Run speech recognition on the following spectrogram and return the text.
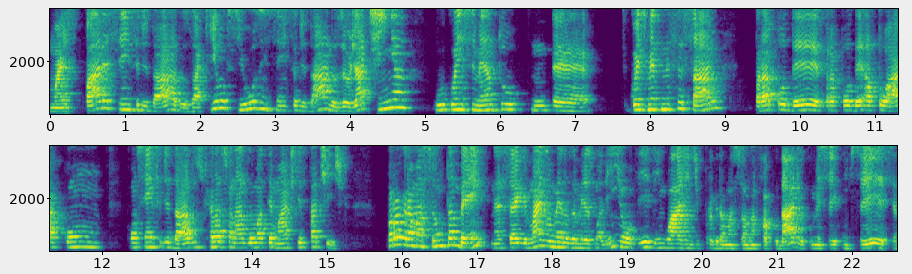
Mas para ciência de dados, aquilo que se usa em ciência de dados, eu já tinha o conhecimento, é, conhecimento necessário para poder, poder atuar com, com ciência de dados relacionados a matemática e estatística. Programação também, né, segue mais ou menos a mesma linha. Eu ouvi linguagem de programação na faculdade, eu comecei com C, C++,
